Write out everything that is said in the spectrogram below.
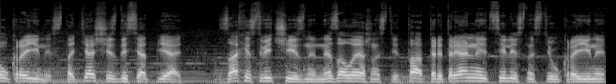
України, стаття 65, захист вітчизни, незалежності та територіальної цілісності України,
